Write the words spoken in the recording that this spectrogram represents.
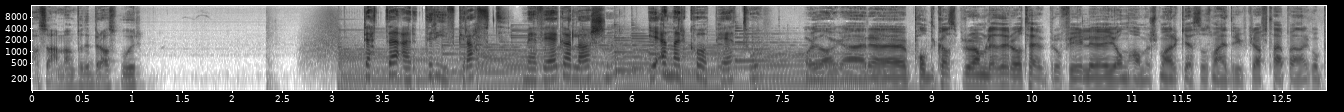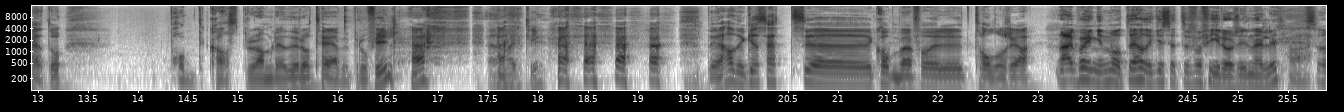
så så er man på det bra spor. Dette er Drivkraft med Vegard Larsen i NRK P2. Og i dag er eh, podkastprogramleder og TV-profil eh, John Hammersmark gjest hos meg i Drivkraft her på NRK P2. Podkastprogramleder og TV-profil? Det er merkelig. Det hadde jeg ikke sett eh, komme for tolv år sia. Nei, på ingen måte. Jeg hadde ikke sett det for fire år siden heller. Så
